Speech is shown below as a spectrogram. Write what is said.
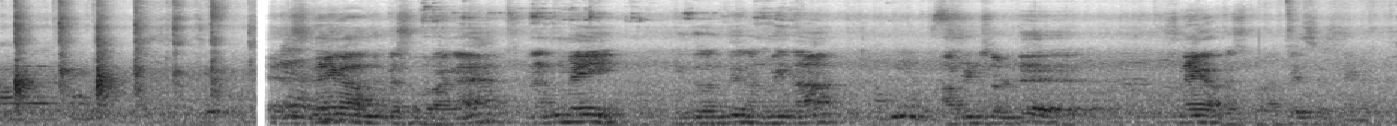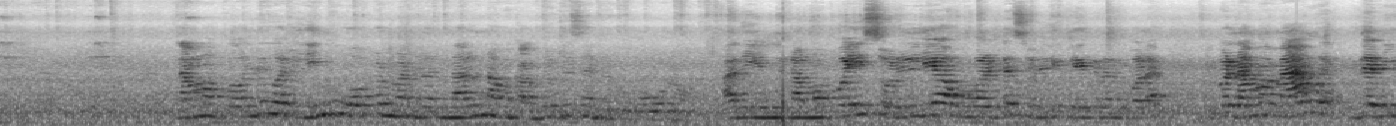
அவங்க ஸ்னேகா வந்து பேச போறாங்க. நன்மை. இது வந்து நன்மை தான் அப்படின்னு சொல்லிட்டு ஸ்னேகா பேச பேசு ஸ்னேகா. நம்ம இப்போ வந்து ஒரு லிங்க் ஓப்பன் பண்றதுனால நம்ம கம்ப்யூட்டர் சென்டருக்கு போகணும். அது நம்ம போய் சொல்லி அவங்கள்ட்ட சொல்லி கேட்கறது போல. இப்போ நம்ம மேம் இதை நீ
